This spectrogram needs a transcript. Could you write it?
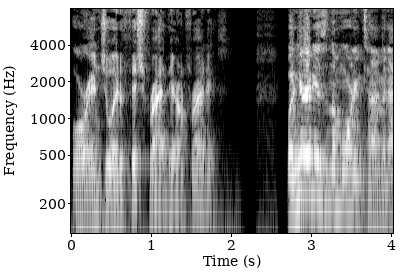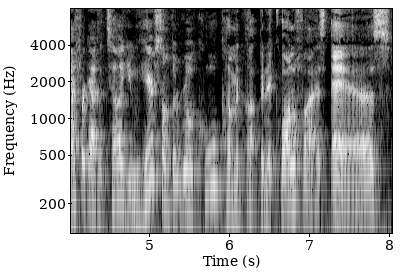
or enjoyed a fish fry there on Fridays. But here it is in the morning time, and I forgot to tell you, here's something real cool coming up, and it qualifies as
